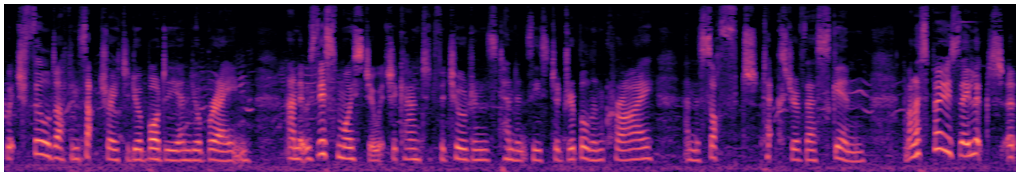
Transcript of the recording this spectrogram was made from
which filled up and saturated your body and your brain. And it was this moisture which accounted for children's tendencies to dribble and cry and the soft texture of their skin. And I suppose they looked at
